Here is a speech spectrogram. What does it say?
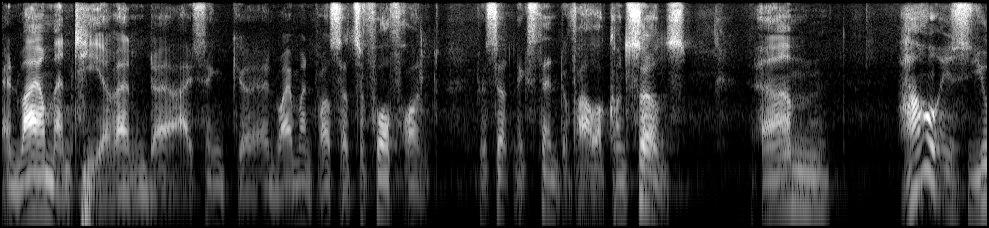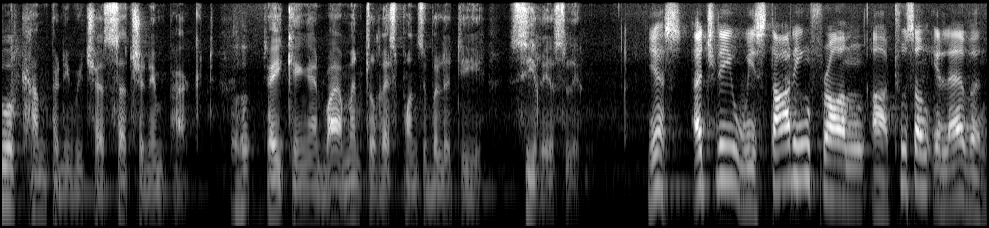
environment here, and uh, I think uh, environment was at the forefront to a certain extent of our concerns. Um, how is your company, which has such an impact, mm -hmm. taking environmental responsibility seriously? Yes, actually, we starting from uh, 2011,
